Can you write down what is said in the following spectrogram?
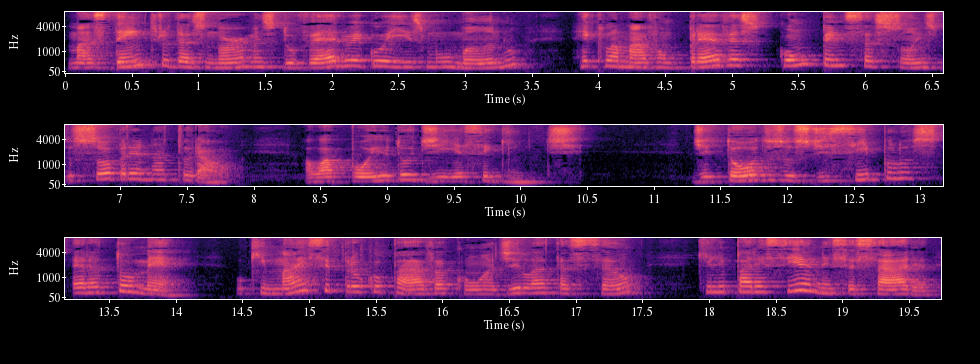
mas dentro das normas do velho egoísmo humano, reclamavam prévias compensações do sobrenatural ao apoio do dia seguinte. De todos os discípulos, era Tomé o que mais se preocupava com a dilatação que lhe parecia necessária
